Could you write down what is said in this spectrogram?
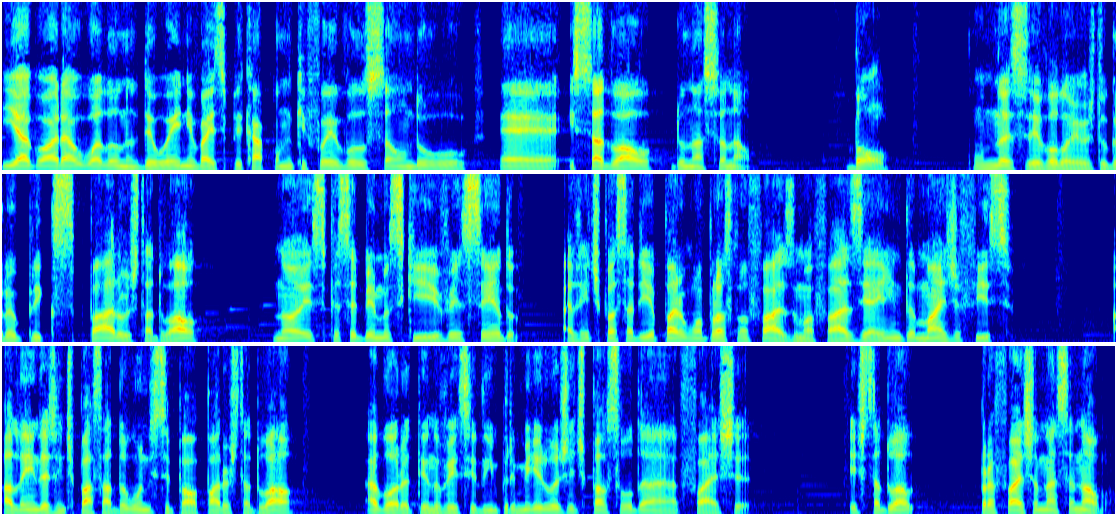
E agora o aluno Dewayne vai explicar como que foi a evolução do é, estadual do nacional. Bom, quando nós evoluímos do Grand Prix para o estadual, nós percebemos que vencendo, a gente passaria para uma próxima fase, uma fase ainda mais difícil além da gente passar do municipal para o estadual, agora tendo vencido em primeiro, a gente passou da faixa estadual para a faixa nacional.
